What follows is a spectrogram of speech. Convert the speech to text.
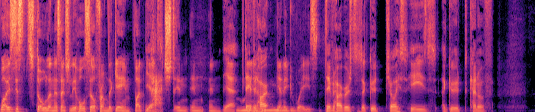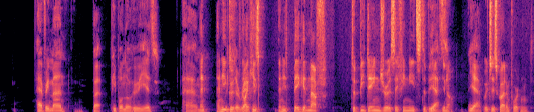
Well, it's just stolen essentially wholesale from the game, but Yes. patched in in in Yeah, many, David Har- many ways. David Harbour's is a good choice. He's a good kind of everyman, but people know who he is. Um, and and he could like he's and he's big enough to be dangerous if he needs to be. Yes. You know, yeah, which is quite important.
